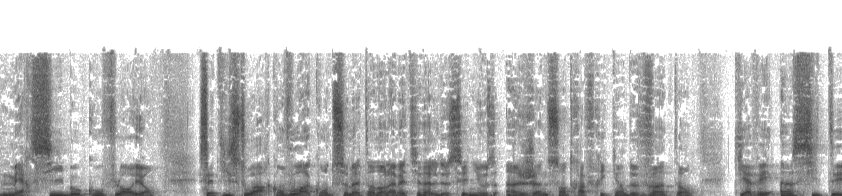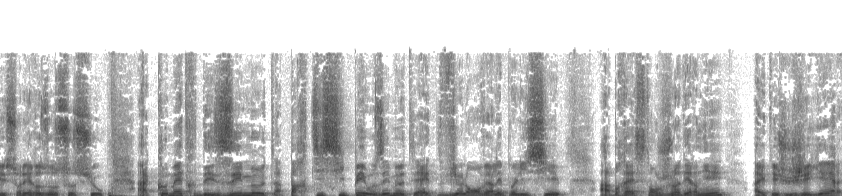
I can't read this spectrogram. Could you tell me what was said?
Merci beaucoup Florian. Cette histoire qu'on vous raconte ce matin dans la matinale de CNews, un jeune centrafricain de 20 ans qui avait incité sur les réseaux sociaux à commettre des émeutes, à participer aux émeutes et à être violent envers les policiers à Brest en juin dernier, a été jugé hier.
